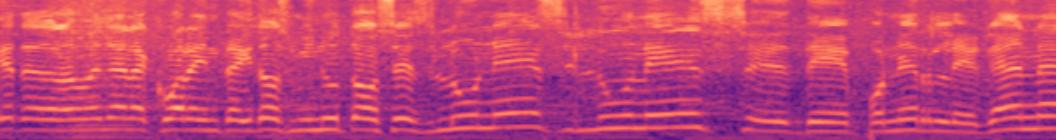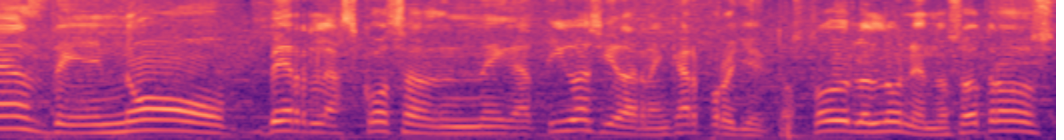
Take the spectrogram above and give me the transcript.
7 de la mañana, 42 minutos. Es lunes, lunes eh, de ponerle ganas, de no ver las cosas negativas y de arrancar proyectos. Todos los lunes nosotros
